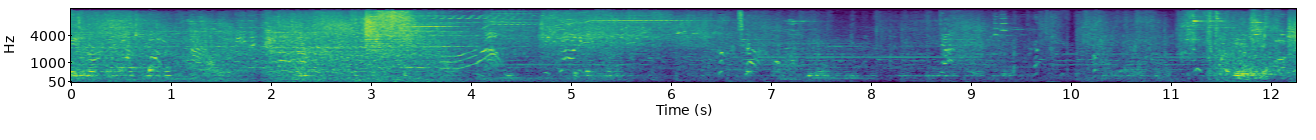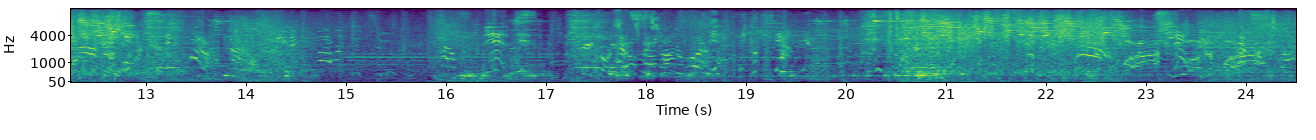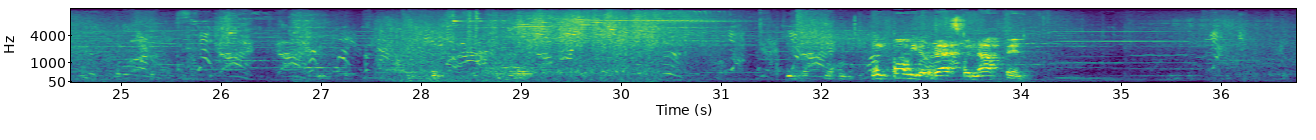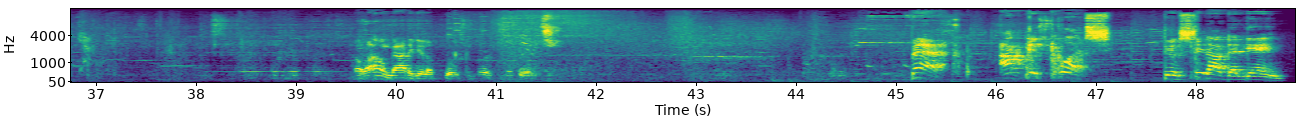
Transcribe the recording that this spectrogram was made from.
Attack! Don't call me the best for nothing. Oh, I don't gotta get up close and personal, bitch. Bath! Octave clutch! The shit out that game.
